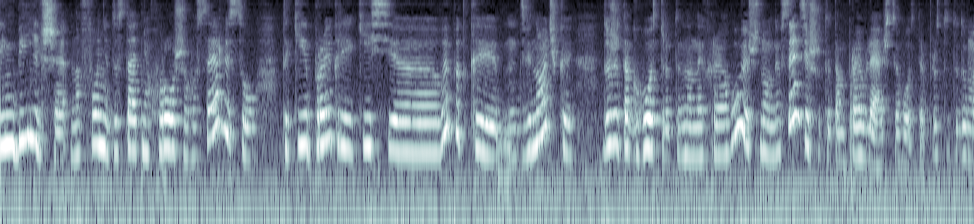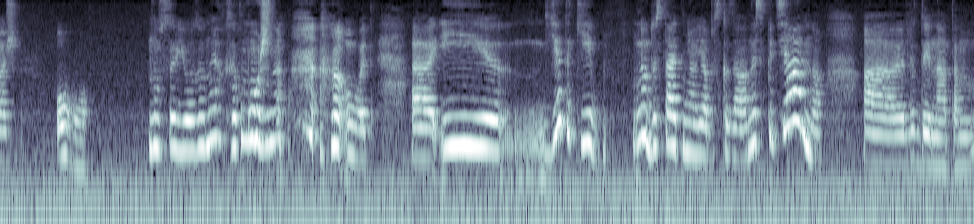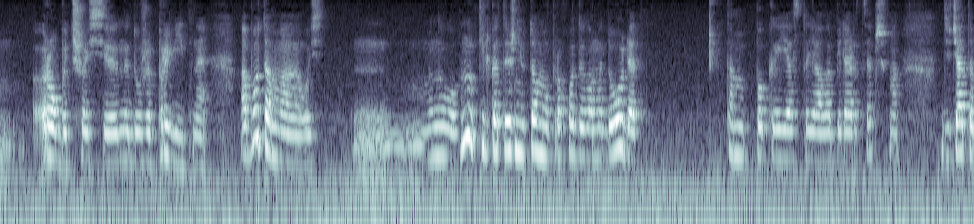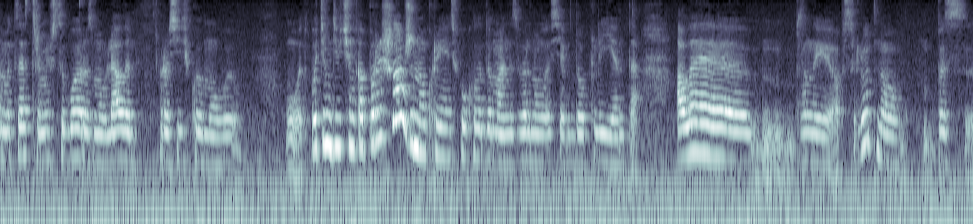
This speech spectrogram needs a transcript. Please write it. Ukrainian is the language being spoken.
тим більше на фоні достатньо хорошого сервісу такі прикрі якісь е, випадки, дзвіночки, дуже так гостро ти на них реагуєш. Ну, не в сенсі, що ти там проявляєшся гостро, просто ти думаєш, ого, ну серйозно, ну як так можна? От. Е, І є такі, ну, достатньо, я б сказала, не спеціально людина там робить щось не дуже привітне, або там е, ось минулого, ну, кілька тижнів тому проходила медогляд. Там, поки я стояла біля рецепшена, дівчата медсестри між собою розмовляли російською мовою. От. Потім дівчинка перейшла вже на українську, коли до мене звернулася як до клієнта, але вони абсолютно без,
